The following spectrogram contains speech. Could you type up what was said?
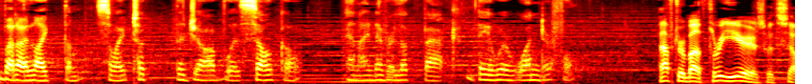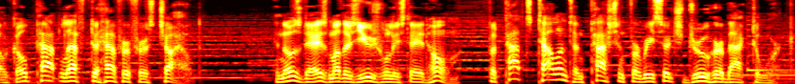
But I liked them, so I took the job with Selco, and I never looked back. They were wonderful. After about three years with Selco, Pat left to have her first child. In those days, mothers usually stayed home, but Pat's talent and passion for research drew her back to work.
